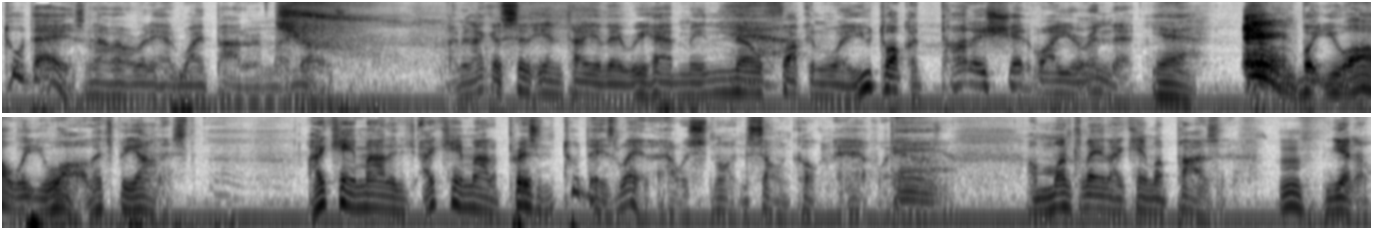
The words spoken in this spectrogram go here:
two days, and I already had white powder in my nose. I mean, I can sit here and tell you they rehabbed me. No fucking way. You talk a ton of shit while you're in there, Yeah, but you are what you are. Let's be honest. I came out of I came out of prison two days later. I was snorting, selling coke in the halfway house. A month later, I came up positive. Hmm. You know,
